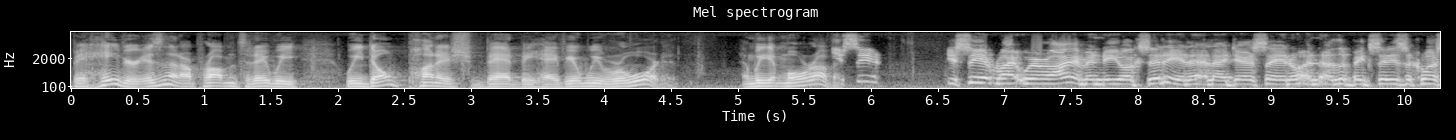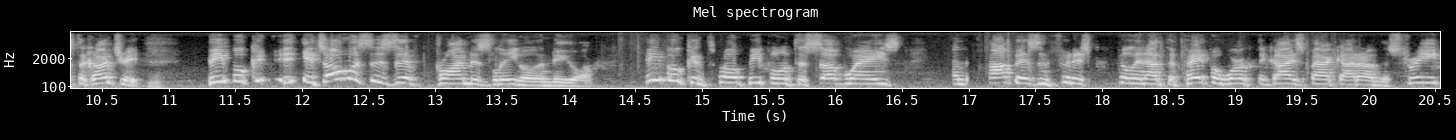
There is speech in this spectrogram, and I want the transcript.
behavior. Isn't that our problem today? We we don't punish bad behavior, we reward it, and we get more of it. You see it. You see it right where I am in New York City, and, and I dare say in, in other big cities across the country. Mm people can, it's almost as if crime is legal in New York. People can throw people into subways, and the cop isn't finished filling out the paperwork. The guy's back out on the street.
